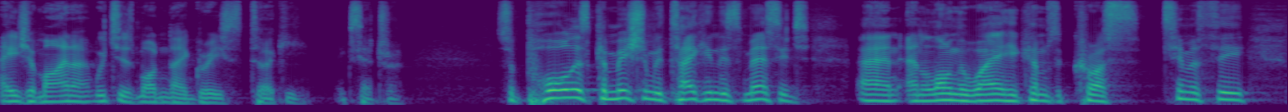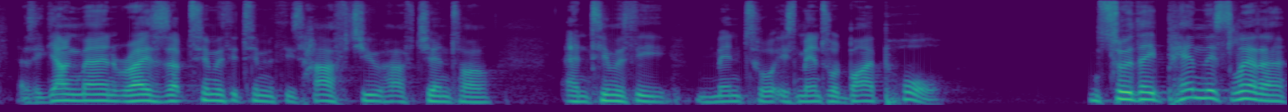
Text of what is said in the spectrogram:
Asia Minor, which is modern day Greece, Turkey, etc. So Paul is commissioned with taking this message, and, and along the way, he comes across Timothy. As a young man, raises up Timothy. Timothy's half Jew, half Gentile, and Timothy mentor, is mentored by Paul. And so they pen this letter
